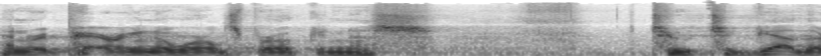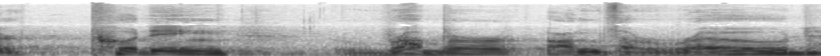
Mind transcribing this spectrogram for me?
and repairing the world's brokenness to together putting rubber on the road.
